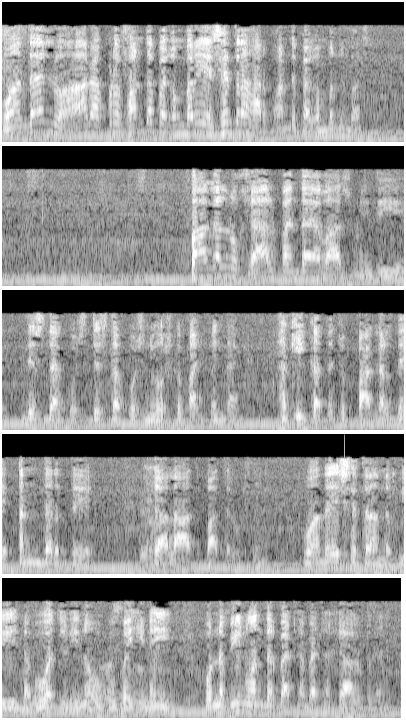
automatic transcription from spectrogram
وہ آدھا لوہار اپنے فن کا پیغمبر ہے اسی طرح ہر فن پیغمبر نے بس۔ پاگل نو خیال پہنتا ہے آواز سنی دی ہے دستا کچھ دستا کچھ نہیں اس کے پاس پہ حقیقت جو پاگل دے اندر دے خیالات باطل اٹھتے ہیں۔ وہ آدھے اسی طرح نبی نبوت جڑی نا وہ وہی نہیں وہ نبی نو اندر بیٹھے بیٹھے خیال اٹھتے ہیں۔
